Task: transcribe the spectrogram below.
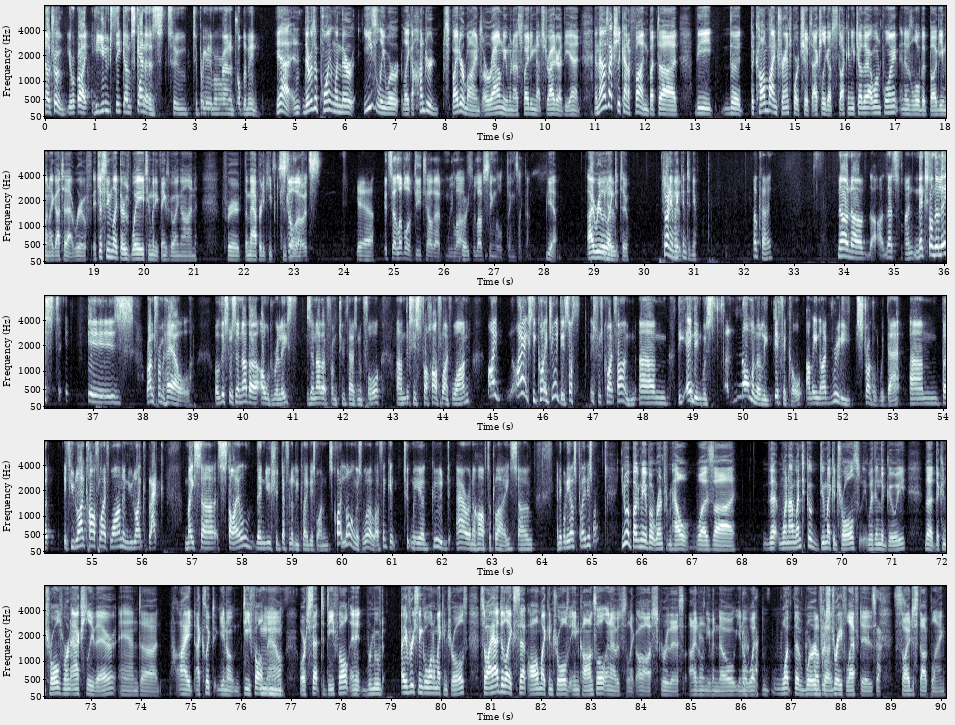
No, true. You're right. He used the um, scanners to to bring them around and drop them in. Yeah, and there was a point when there easily were like a hundred spider mines around me when I was fighting that strider at the end, and that was actually kind of fun. But uh, the the the combine transport ships actually got stuck in each other at one point, and it was a little bit buggy when I got to that roof. It just seemed like there was way too many things going on for the mapper to keep control. Still control though, of. it's Yeah. it's that level of detail that we love. Sorry. We love seeing little things like that. Yeah, I really You liked know- it too. So anyway, know- continue. Okay. No, no, that's fine. Next on the list is Run from Hell. Well, this was another old release. This is another from 2004. Um, this is for Half-Life 1. I I actually quite enjoyed this. I this was quite fun. Um, the ending was phenomenally difficult. I mean, I really struggled with that. Um, but if you like Half-Life 1 and you like Black Mesa style, then you should definitely play this one. It's quite long as well. I think it took me a good hour and a half to play. So, anybody else play this one? You know what bugged me about Run from Hell was uh, that when I went to go do my controls within the GUI, the the controls weren't actually there, and uh, I I clicked you know default now or set to default, and it removed every single one of my controls. So I had to like set all my controls in console, and I was just like, oh screw this, I don't even know you know what what the word for strafe left is. So I just stopped playing.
